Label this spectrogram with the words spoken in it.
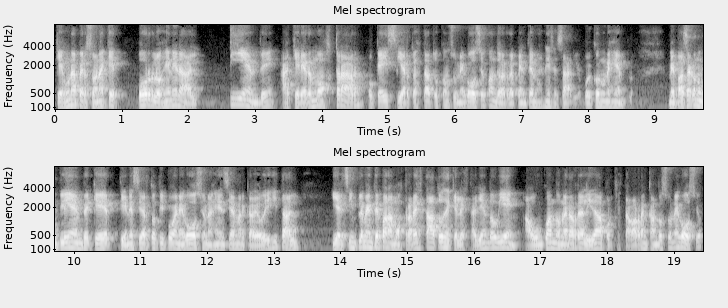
Que es una persona que por lo general tiende a querer mostrar, ok, cierto estatus con su negocio cuando de repente no es necesario. Voy con un ejemplo. Me pasa con un cliente que tiene cierto tipo de negocio, una agencia de mercadeo digital, y él simplemente para mostrar estatus de que le está yendo bien, aun cuando no era realidad porque estaba arrancando su negocio,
